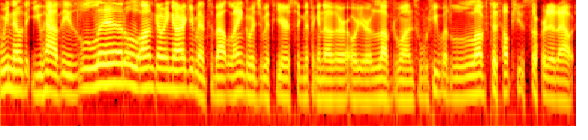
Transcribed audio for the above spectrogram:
We know that you have these little ongoing arguments about language with your significant other or your loved ones. We would love to help you sort it out.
